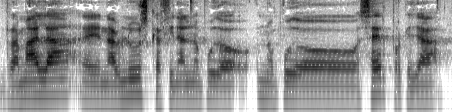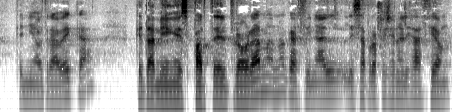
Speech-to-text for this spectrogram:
Ramallah, eh, Nablus, que al final no pudo, no pudo ser porque ya tenía otra beca, que también es parte del programa, ¿no? que al final esa profesionalización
